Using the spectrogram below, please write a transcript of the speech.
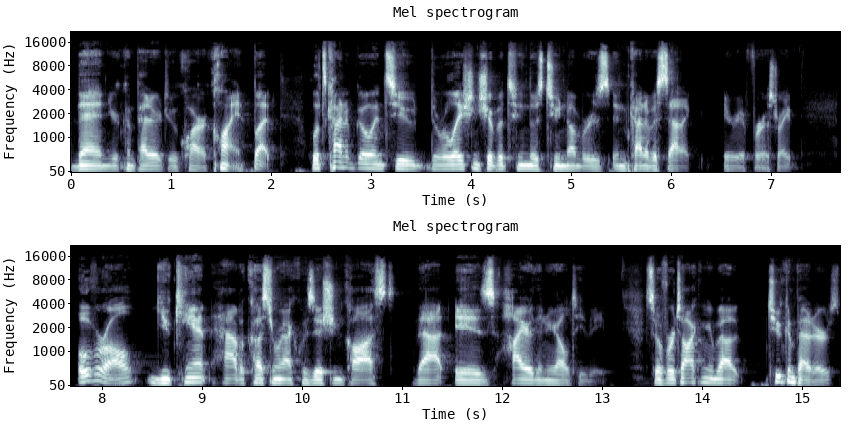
than your competitor to acquire a client. But let's kind of go into the relationship between those two numbers in kind of a static area first, right? Overall, you can't have a customer acquisition cost that is higher than your LTV. So if we're talking about two competitors,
